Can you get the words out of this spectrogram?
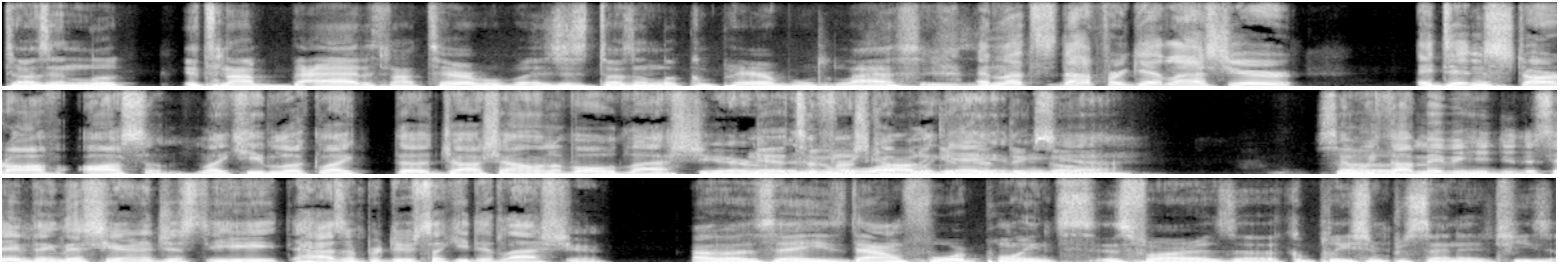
doesn't look. It's not bad. It's not terrible, but it just doesn't look comparable to last season. And let's not forget, last year it didn't start off awesome. Like he looked like the Josh Allen of old last year yeah, in the him a first while couple to of get that thing games. going. Yeah. So and we thought maybe he'd do the same thing this year, and it just he hasn't produced like he did last year. I was to say he's down four points as far as uh, completion percentage. He's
